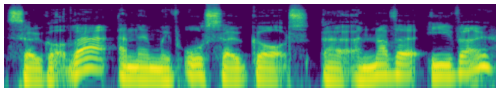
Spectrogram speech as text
So we've got that, and then we've also got uh, another Evo.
